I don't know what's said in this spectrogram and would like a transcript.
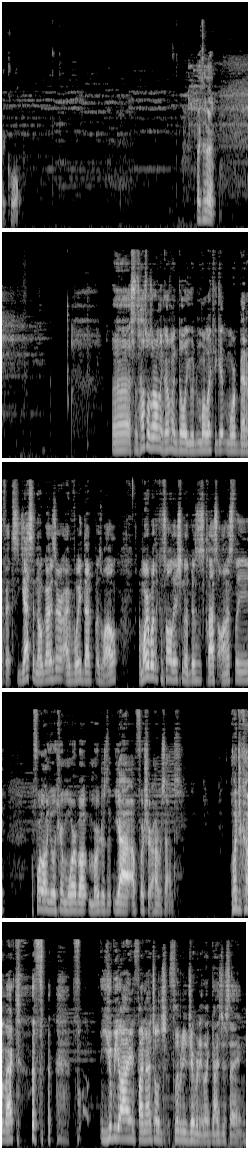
Alright, cool. Back to that. Uh, since hospitals are on the government dole, you would more likely get more benefits. Yes and no, Geyser. I've weighed that as well. I'm worried about the consolidation of the business class, honestly. Before long, you'll hear more about mergers. And, yeah, uh, for sure, 100%. What'd you come back to? UBI and financial flippity jibberty, like guys are saying.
